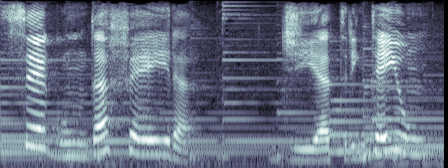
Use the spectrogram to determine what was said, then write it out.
segunda-feira, dia 31.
